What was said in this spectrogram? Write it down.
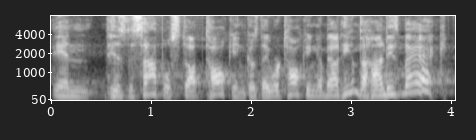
and his disciples stopped talking because they were talking about him behind his back?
